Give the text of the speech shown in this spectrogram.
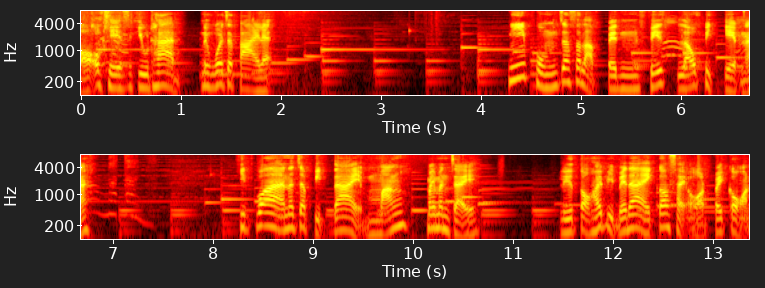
อ๋อโอเค skill ธาตุนึกว่าจะตายแล้ว นี่ผมจะสลับเป็น Fischl แล้วปิดเกมนะ คิดว่าน่าจะปิดได้มั้งไม่มั่นใจ หรือต่อให้ปิดไม่ได้ก็ใส่ Oz ไปก่อน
